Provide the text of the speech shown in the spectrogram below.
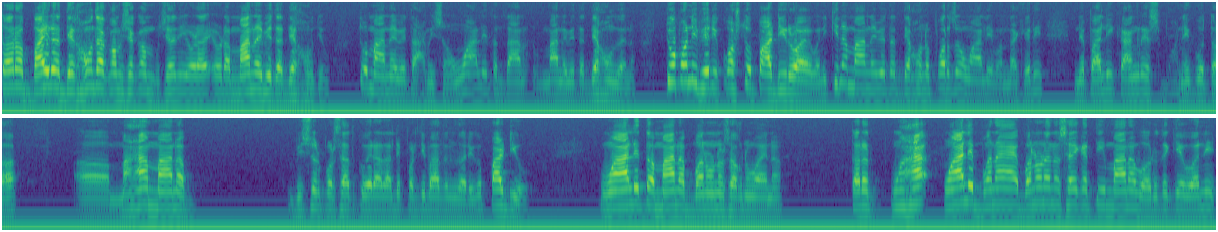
तर बाहिर देखाउँदा कमसेकम एउटा एउटा मानवीयता देखाउँथ्यौँ। त्यो मानवीयता हामीसँग उहाँले त दा मानवीयता देखाउँदैन। त्यो पनि फेरि कस्तो पार्टी रह्यो भने किन मानवीयता देखाउनु पर्छ उहाँले भन्दाखेरि नेपाली काङ्ग्रेस भनेको त महामानव विश्व प्रसाद कोइरालाले प्रतिपादन गरेको पार्टी हो। उहाँले त मानव बनाउन सक्नु भएन। तर उहाँ उहाँले बनाए बनाउन नसकेका ती मानवहरू त के भने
